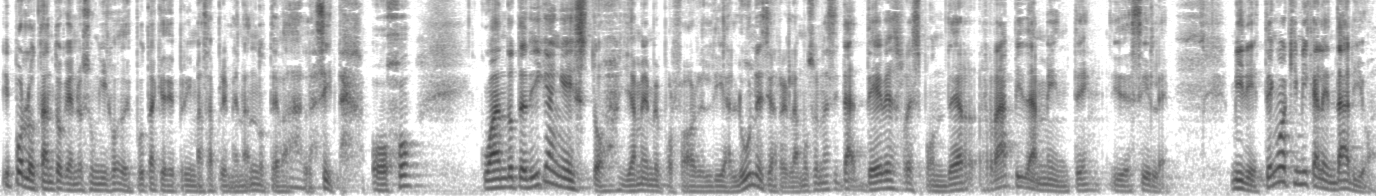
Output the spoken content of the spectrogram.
y por lo tanto que no es un hijo de puta que de primas a primeras no te va a la cita. Ojo. Cuando te digan esto, llámeme por favor el día lunes y arreglamos una cita, debes responder rápidamente y decirle, mire, tengo aquí mi calendario,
